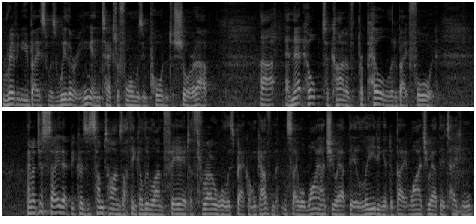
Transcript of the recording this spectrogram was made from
revenue base was withering and tax reform was important to shore it up. Uh, and that helped to kind of propel the debate forward. And I just say that because it's sometimes, I think, a little unfair to throw all this back on government and say, well, why aren't you out there leading a debate? Why aren't you out there taking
